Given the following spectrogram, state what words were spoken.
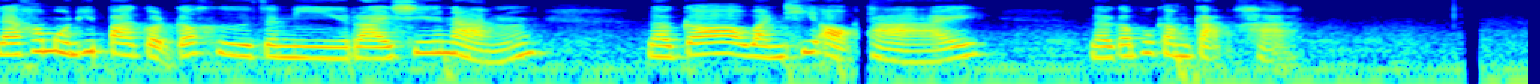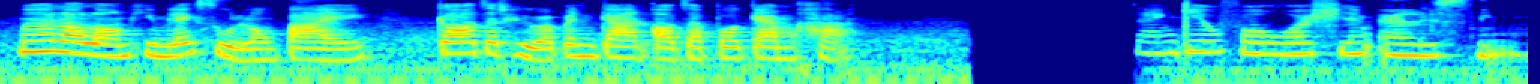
และข้อมูลที่ปรากฏก็คือจะมีรายชื่อหนัง แล้วก็วันที่ออกฉาย แล้วก็ผู้กำกับค่ะ เมื่อเราลองพิมพ์เลขศูนย์ลงไป ก็จะถือว่าเป็นการออกจากโปรแกรมค่ะ Thank you for watching and listening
